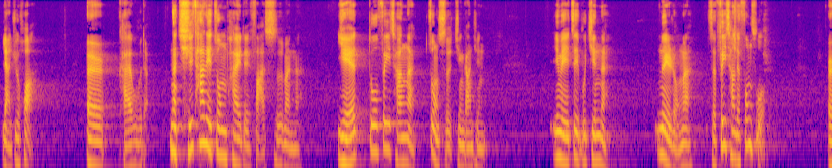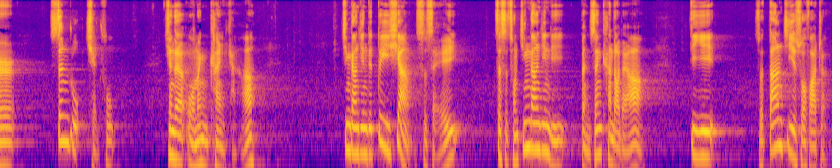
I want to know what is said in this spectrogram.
两句话而开悟的。那其他的宗派的法师们呢，也都非常啊重视《金刚经》。因为这部经呢，内容啊是非常的丰富，而深入浅出。现在我们看一看啊，《金刚经》的对象是谁？这是从《金刚经》里本身看到的啊。第一，说当机说法者，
